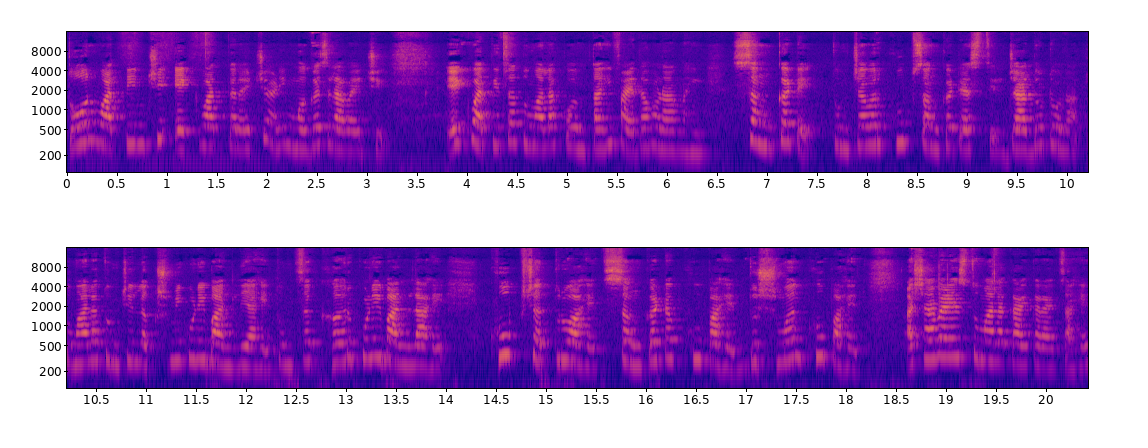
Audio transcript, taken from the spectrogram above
दोन वातींची एक वात करायची आणि मगच लावायची. एक वातीचा तुम्हाला कोणताही फायदा होणार नाही. संकटे तुमच्यावर खूप संकटे असतील. जादूटोणा तुम्हाला तुमची लक्ष्मी कुणी बांधली आहे? तुमचं घर कुणी बांधलं आहे? खूप शत्रू आहेत संकट खूप आहेत दुश्मन खूप आहेत. अशा वेळेस तुम्हाला काय करायचं आहे?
